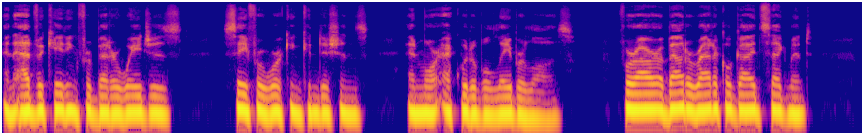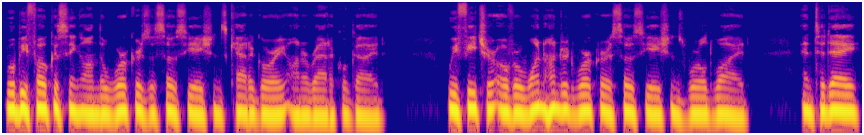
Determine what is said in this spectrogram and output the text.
and advocating for better wages, safer working conditions, and more equitable labor laws. For our About a Radical Guide segment, We'll be focusing on the Workers' Associations category on a radical guide. We feature over 100 worker associations worldwide, and today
